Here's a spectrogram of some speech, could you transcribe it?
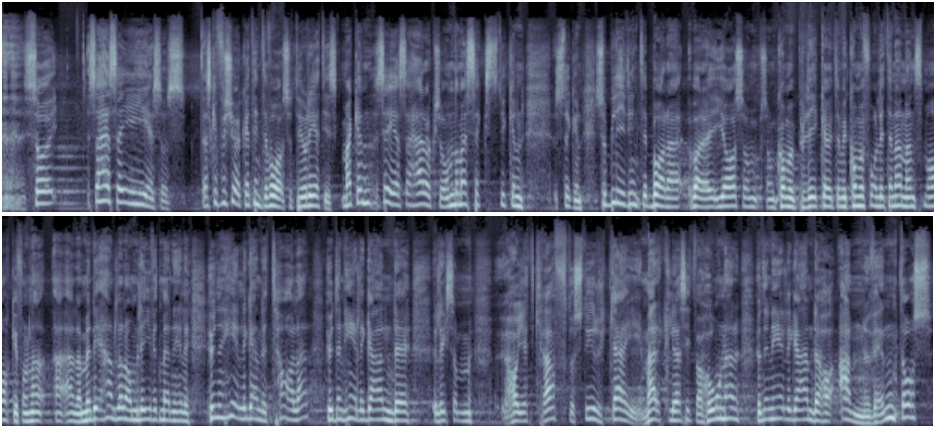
Så, så här säger Jesus, jag ska försöka att inte vara så teoretisk. Man kan säga så här också, om de här sex stycken, stycken så blir det inte bara, bara jag som, som kommer att predika, utan vi kommer få en liten annan smak från andra. Men det handlar om livet med den helige, hur den helige ande talar, hur den helige ande liksom har gett kraft och styrka i märkliga situationer, hur den helige ande har använt oss,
